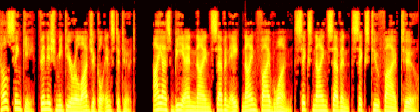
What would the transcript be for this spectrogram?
Helsinki, Finnish Meteorological Institute. ISBN 978-951-697-625-2.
